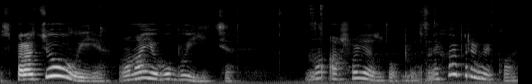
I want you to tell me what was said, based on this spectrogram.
спрацьовує, вона його боїться. Ну, а що я зроблю? Нехай привикає.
